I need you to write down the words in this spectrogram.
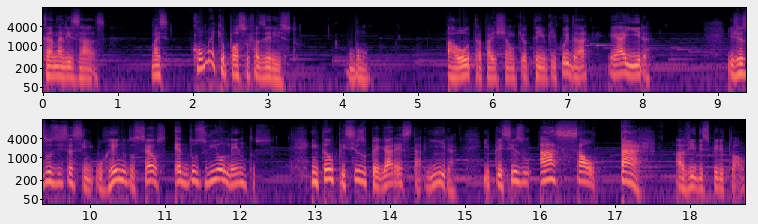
canalizá-las. Mas como é que eu posso fazer isto? Bom, a outra paixão que eu tenho que cuidar é a ira. E Jesus disse assim: o reino dos céus é dos violentos. Então eu preciso pegar esta ira e preciso assaltar a vida espiritual.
